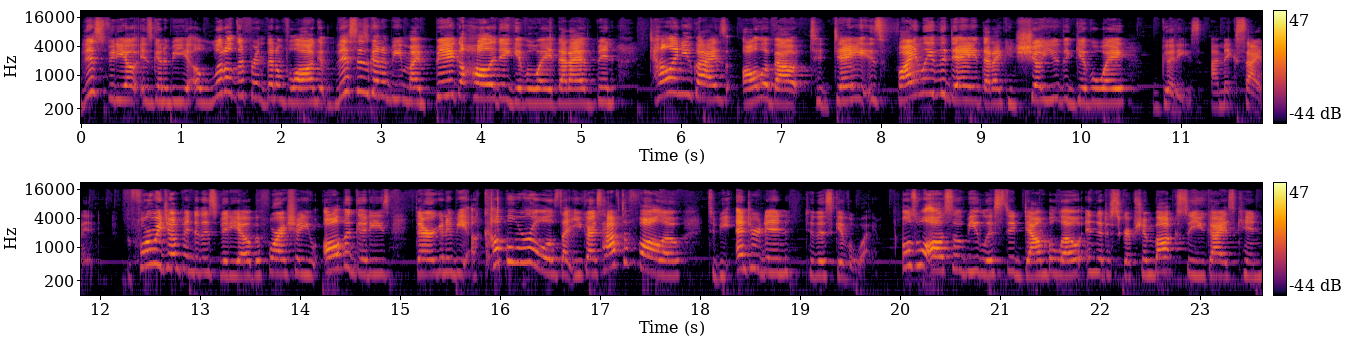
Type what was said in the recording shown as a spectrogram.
this video is gonna be a little different than a vlog. This is gonna be my big holiday giveaway that I have been telling you guys all about. Today is finally the day that I can show you the giveaway goodies. I'm excited. Before we jump into this video, before I show you all the goodies, there are gonna be a couple rules that you guys have to follow to be entered in to this giveaway. Rules will also be listed down below in the description box so you guys can,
